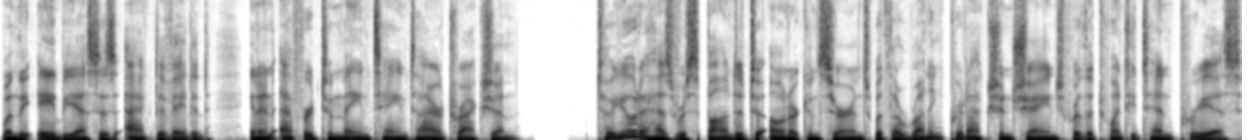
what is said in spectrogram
when the ABS is activated in an effort to maintain tire traction. Toyota has responded to owner concerns with a running production change for the 2010 Prius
